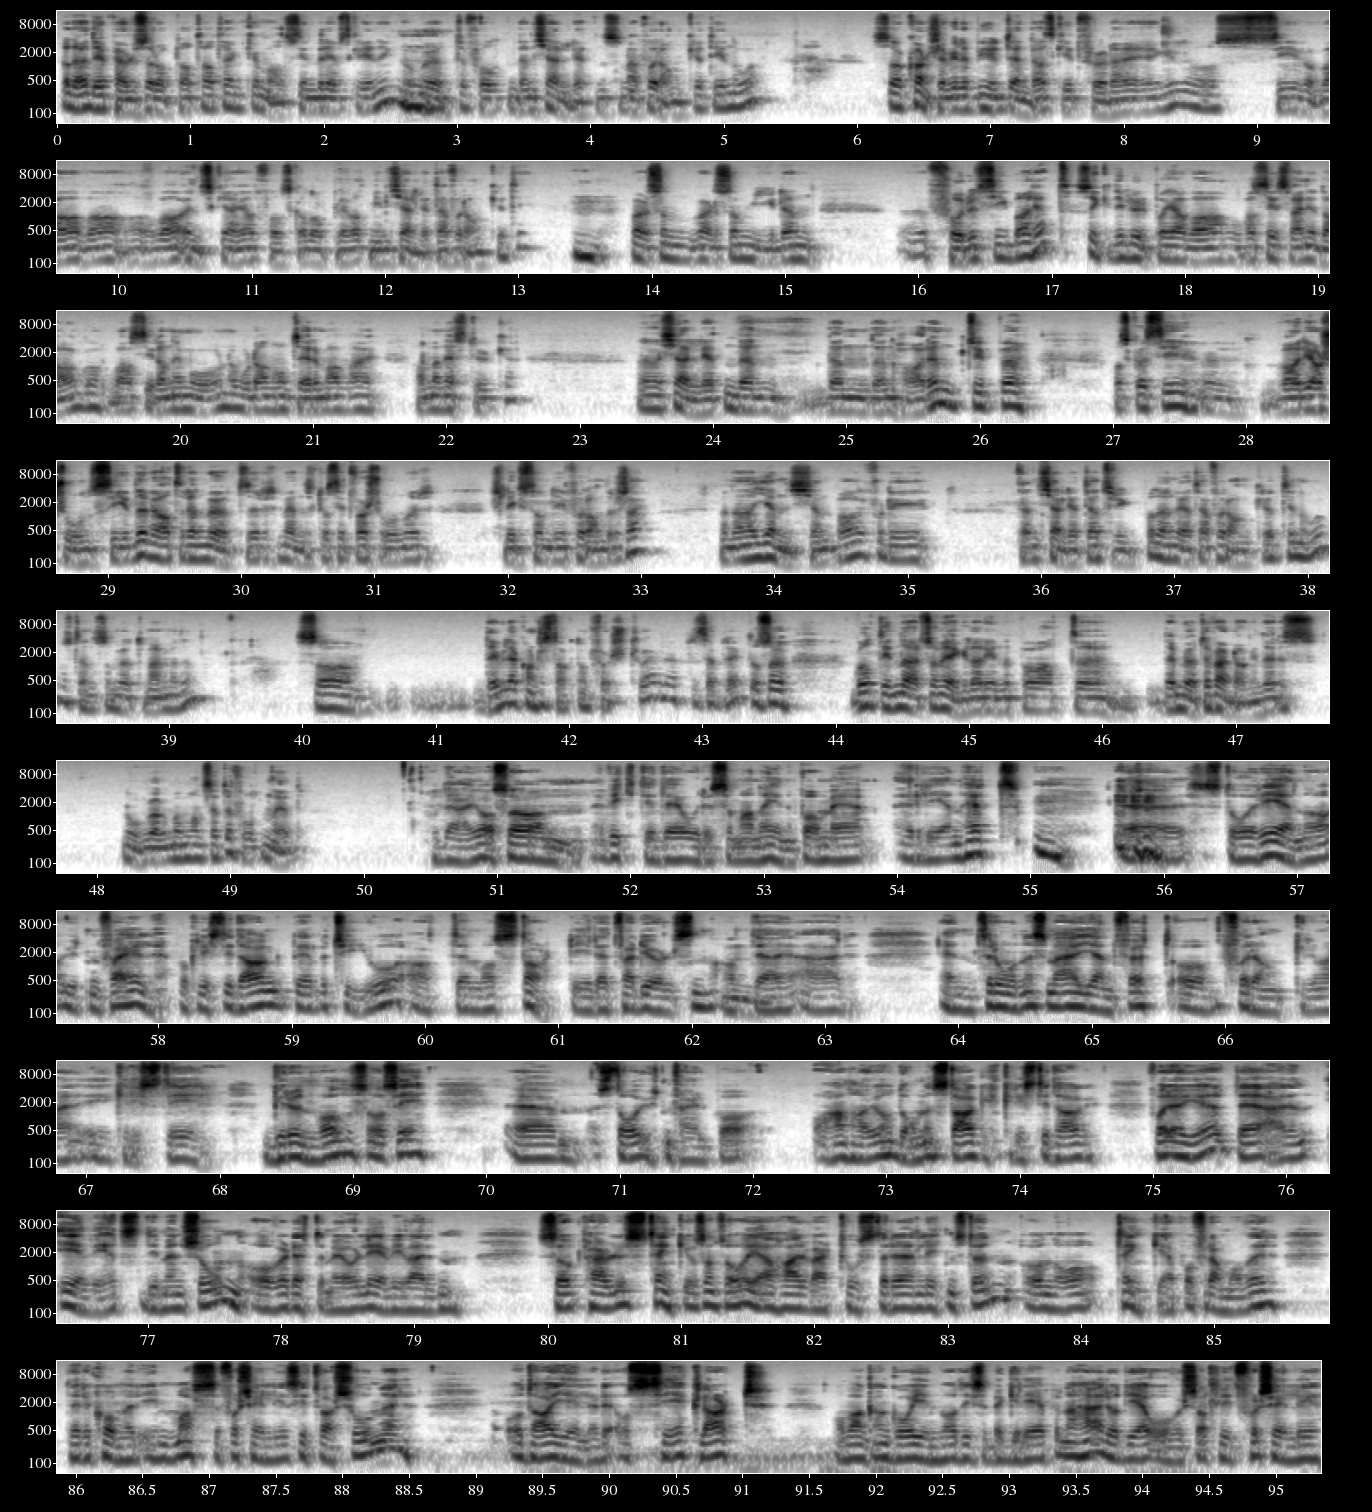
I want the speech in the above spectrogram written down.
Ja, Det er jo det Paulus er opptatt av, tenker jeg, sin brevskrivning. Å mm. møte folk med den kjærligheten som er forankret i noe. Så kanskje jeg ville begynt enda et skritt før deg, Egil, og si hva, hva, hva, ønsker jeg at folk skal oppleve at min kjærlighet er forankret i? Mm. Hva, er som, hva, er det som, gir den eh, forutsigbarhet? Så ikke de lurer på ja, hva, hva sier Svein i dag, og hva sier han i morgen, og hvordan håndterer man meg, han meg neste uke? Eh, kjærligheten, den, den, den har en type hva skal vi si, eh, variasjonsside ved at den møter mennesker og situasjoner slik som de forandrer seg. Men den er gjenkjennbar fordi den kjærlighet jeg er trygg på, den vet jeg er forankret til noe hos den som møter meg med den. Så det vil jeg kanskje sagt om først, tror jeg. Og så gått inn der som Egil er inne på, at uh, det møter hverdagen deres. Noen ganger må man sette foten ned. Og Det er jo også mm, viktig det ordet som han er inne på, med renhet. Mm. eh, stå rene og uten feil på Kristi dag. Det betyr jo at det må starte i rettferdiggjørelsen. At mm. jeg er en troende som er gjenfødt og forankrer meg i Kristi grunnvoll, så å si, eh, stå uten feil på. Og han har jo dommens dag, Kristi dag, for øye. Det er en evighetsdimensjon over dette med å leve i verden. Så Paulus tenker jo som så Jeg har vært hos dere en liten stund, og nå tenker jeg på framover. Dere kommer i masse forskjellige situasjoner, og da gjelder det å se klart. Og man kan gå inn på disse begrepene her, og de er oversatt litt forskjellig.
